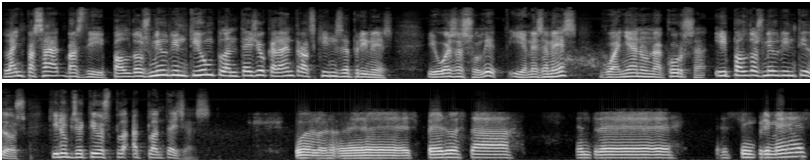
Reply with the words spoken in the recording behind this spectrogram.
L'any passat vas dir, pel 2021 plantejo quedar entre els 15 primers, i ho has assolit, i a més a més, guanyant una cursa. I pel 2022, quin objectiu pla et planteges? Bueno, eh, espero estar entre els cinc primers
